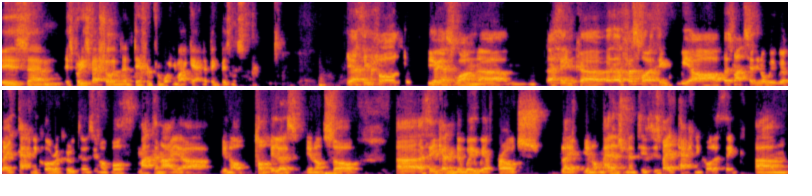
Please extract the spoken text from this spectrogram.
is um, is pretty special and, and, different from what you might get in a big business. Yeah, I think for the experience one, um, I think uh, first of all, I think we are, as Matt said, you know, we, we're very technical recruiters. You know, both Matt and I are, you know, top billers. You know, so uh, I think and the way we approach like you know management is, is very technical i think. Um,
